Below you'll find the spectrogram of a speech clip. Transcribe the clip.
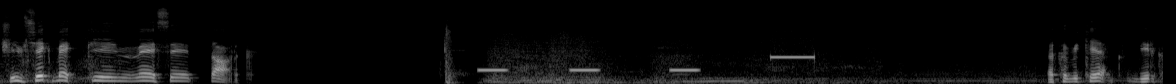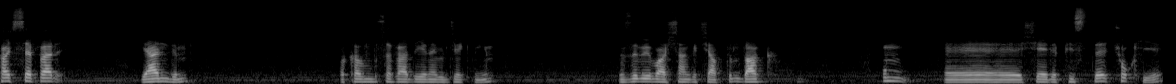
Şimşek McQueen vs Dark. Dark'ı bir ke birkaç sefer yendim. Bakalım bu sefer de yenebilecek miyim? Hızlı bir başlangıç yaptım. Dark kum eee, şeyde pistte çok iyi.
